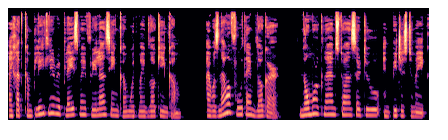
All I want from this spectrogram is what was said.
I had completely replaced my freelance income with my blog income I was now a full time blogger. No more clients to answer to and pitches to make.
